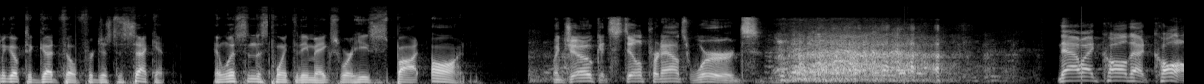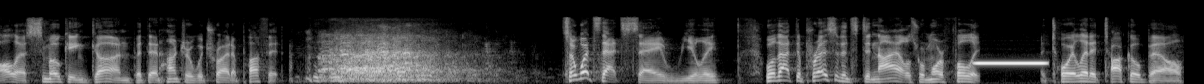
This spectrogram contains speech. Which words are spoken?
Let me go up to Gutfeld for just a second and listen to this point that he makes where he's spot on. When Joe could still pronounce words. now, I'd call that call a smoking gun, but then Hunter would try to puff it. so, what's that say, really? Well, that the president's denials were more full of a toilet at Taco Bell.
